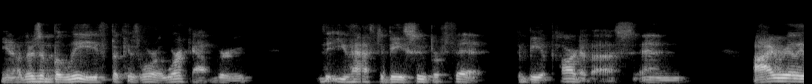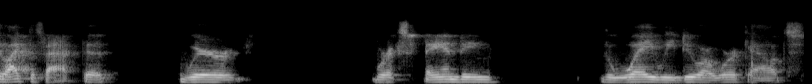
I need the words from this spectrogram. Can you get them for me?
You know there's a belief because we're a workout group that you have to be super fit to be a part of us. And i really like the fact that we're we're expanding the way we do our workouts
